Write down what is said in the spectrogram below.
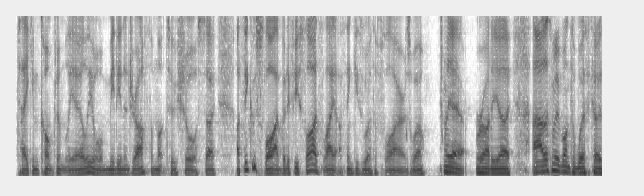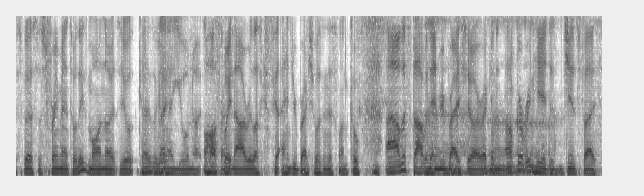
take him confidently early or mid in a draft? I'm not too sure. So I think he'll slide, but if he slides late, I think he's worth a flyer as well. Yeah, rightio. Uh, let's move on to West Coast versus Fremantle. Are these my notes? Your, or They yours? are your notes, Oh, sweet. Now No, I realised 'cause Andrew Brayshaw was in this one. Cool. Um, let's start with Andrew Brayshaw, I reckon. I've got written here just jizz face.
